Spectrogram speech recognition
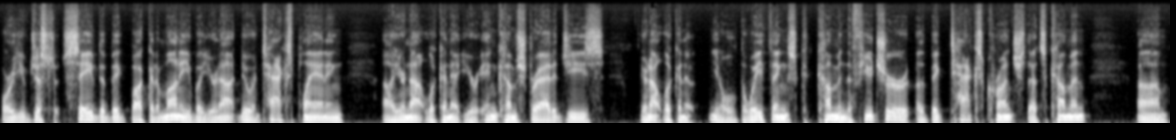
or you've just saved a big bucket of money, but you're not doing tax planning, uh, you're not looking at your income strategies, you're not looking at you know the way things could come in the future, a big tax crunch that's coming. Um,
